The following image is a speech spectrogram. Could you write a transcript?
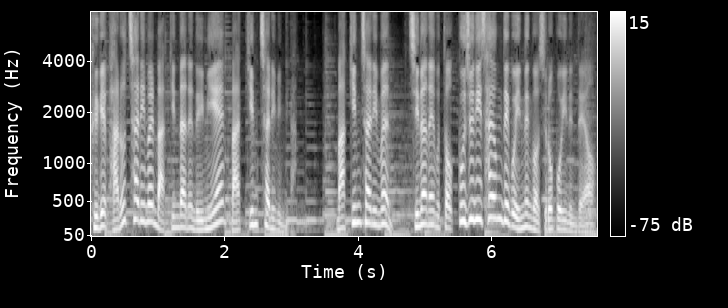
그게 바로 차림을 맡긴다는 의미의 맡김 차림입니다. 맡김 차림은 지난해부터 꾸준히 사용되고 있는 것으로 보이는데요.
